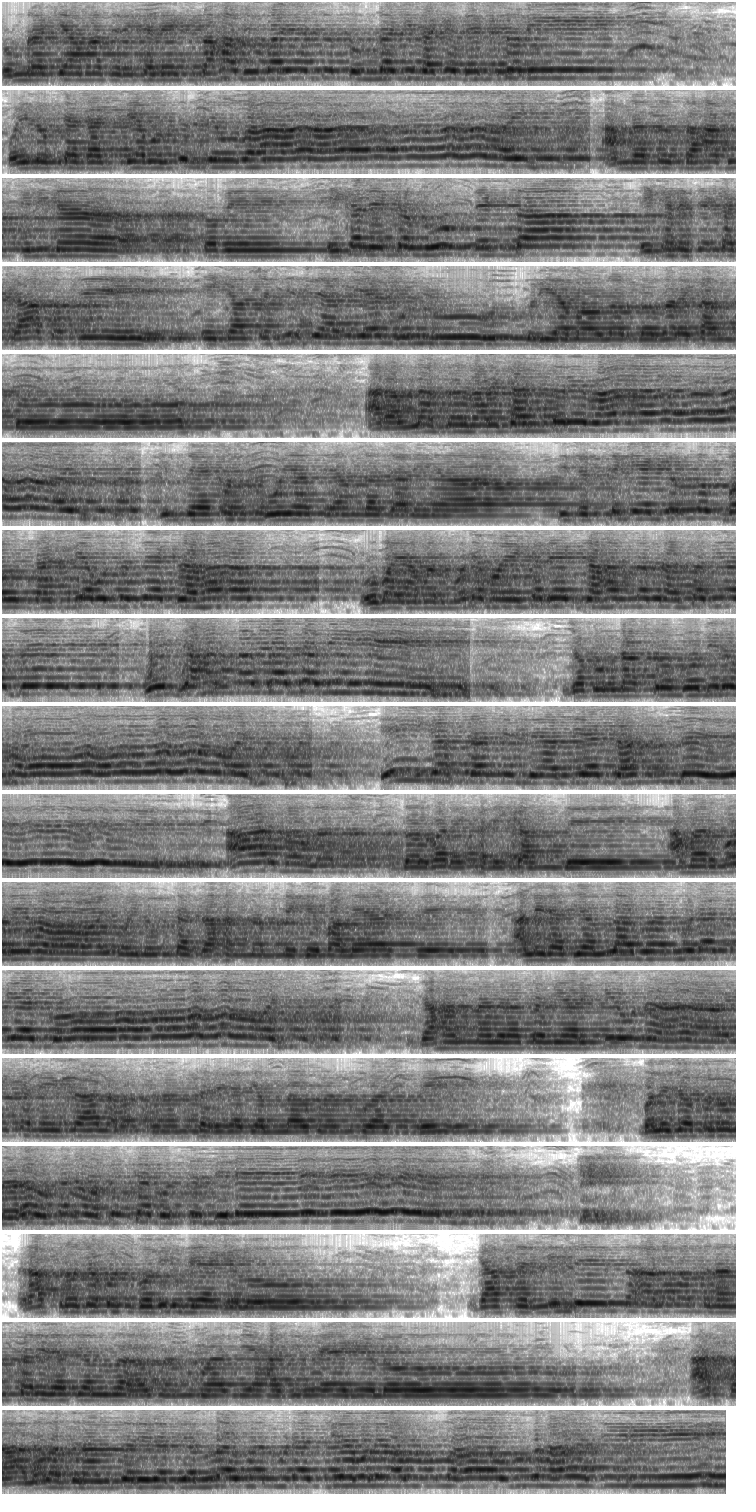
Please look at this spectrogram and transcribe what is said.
তোমরা কি আমাদের এখানে এক সাহাবি ভাই আছে? তোমরা কি তাকে দেখছ নি ওই লোকটা ডাক দিয়া বলতেছে, ও ভাই, আমরা তো সাহাবি চিনি না। তবে এখানে একটা লোক দেখতাম, এখানে যে একটা গাছ আছে, এই গাছের নিচে আসিয়া গুনগুন করিয়া মাওলার দরবারে কান্ত আর আল্লাহ দরবারে কান্ত রে ভাই, কিন্তু এখন কই আছে আমরা জানি না। পিছের থেকে একজন লোক ডাক দিয়া বলতেছে, এক রাহাত, ও ভাই, আমার মনে হয় এখানে এক জাহান নামের আসামি আছে। ওই জাহান নামের আসামি যখন রাত্র গভীর হয়, এই গাছটার নিচে আসিয়া কান্দে। আর মাওলার দরবারে খালি কান্দে। আমার মনে হয় ওই লোকটা জাহান নাম থেকে পালে আসছে। আলী রাজি আল্লাহ ডাক দিয়া কয় জাহান নামের আসামি আর কেউ না। এখানে আসবে। বলে, যখন ওনারা ওখানে অপেক্ষা করতেছিলেন, রাত্র যখন গভীর হয়ে গেল, গাছের নিচে আলামাতুন আনসারি রাজি আল্লাহ আসে হাজির হয়ে গেল। আর আলামাতুন আনসারি রাজি আল্লাহ ডাক দিয়ে বলে, আল্লাহু হাজিরিন।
